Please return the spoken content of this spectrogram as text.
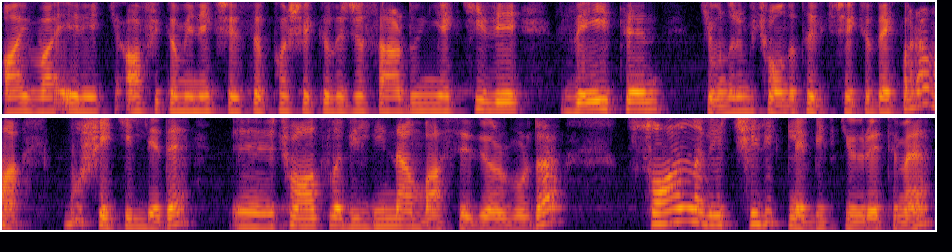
ayva, erik, Afrika menekşesi, paşa kılıcı, sardunya, kivi, zeytin ki bunların birçoğunda tabii ki çekirdek var ama bu şekilde de e, çoğaltılabildiğinden bahsediyor burada. Soğanla ve çelikle bitki üretime,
